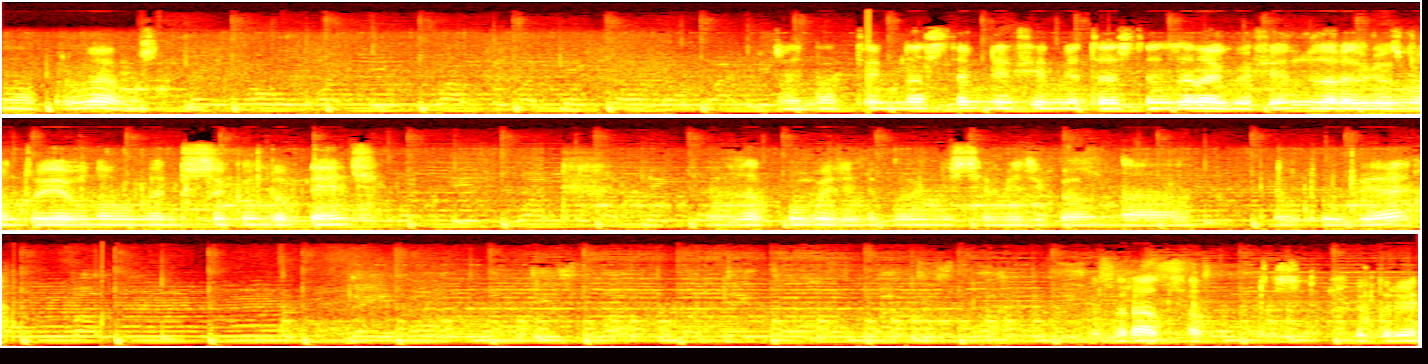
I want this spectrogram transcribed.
Nie ma problemu. Na tym następnym filmie to jest ten zaległy film. Zaraz go zmontuję na moment sekundę 5. Za pół godziny powinniście mieć go na YouTubie. Wracam do hydry.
